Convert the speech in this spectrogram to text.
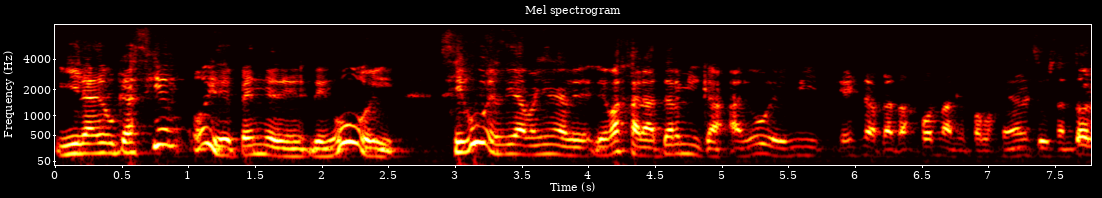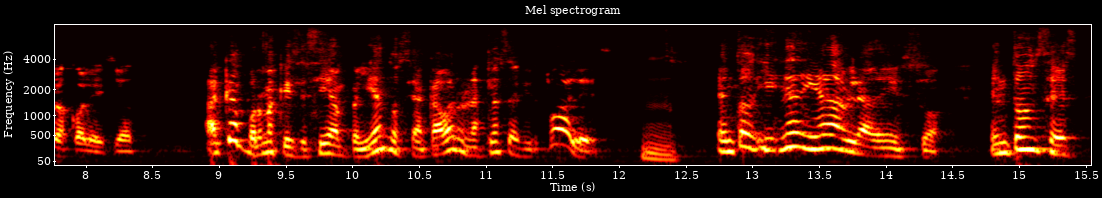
Y la educación hoy depende de, Google. Si Google el día de mañana le, baja la térmica al Google Meet, que es la plataforma que por lo general se usa en todos los colegios, acá por más que se sigan peleando, se acabaron las clases virtuales. Mm. Entonces, y nadie habla de eso. Entonces,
